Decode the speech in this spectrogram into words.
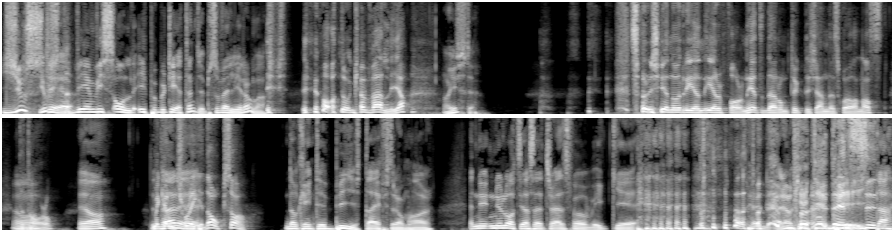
Just, Just det, det. vid en viss ålder, i puberteten typ, så väljer de va? Ja, de kan välja. Ja just det. Så genom ren erfarenhet där de tyckte kändes skönast, det Ja. tar de. Ja. Det Men kan de är- trada också? De kan ju inte byta efter de har nu, nu låter jag såhär transphobic. De kan inte det, är en, s- byta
